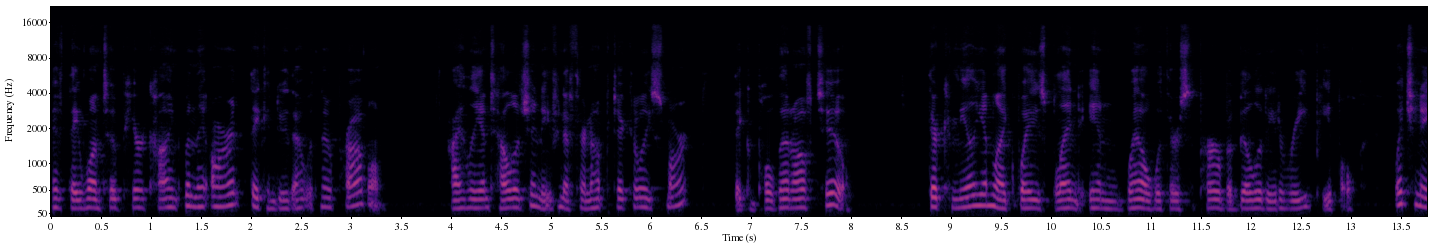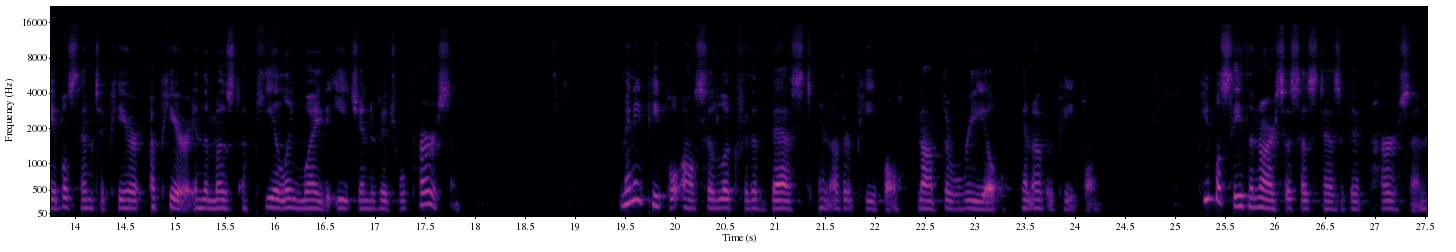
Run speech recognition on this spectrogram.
If they want to appear kind when they aren't, they can do that with no problem. Highly intelligent, even if they're not particularly smart, they can pull that off too. Their chameleon like ways blend in well with their superb ability to read people, which enables them to appear, appear in the most appealing way to each individual person. Many people also look for the best in other people, not the real in other people. People see the narcissist as a good person,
